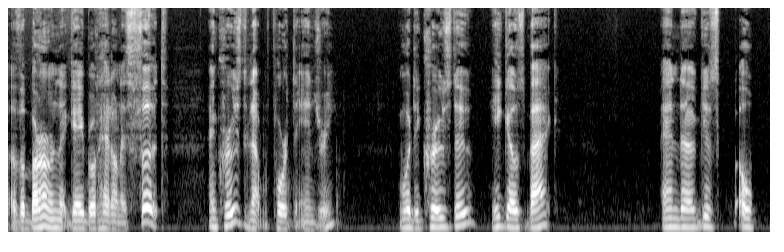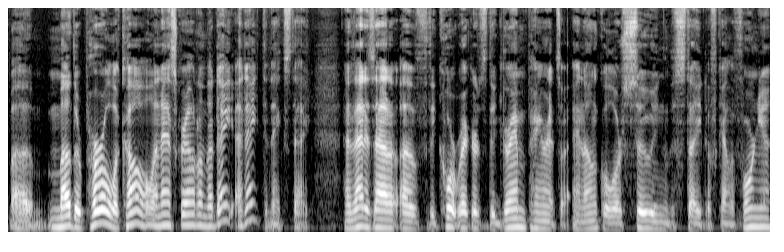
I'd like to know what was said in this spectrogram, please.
of a burn that Gabriel had on his foot, and Cruz did not report the injury. What did Cruz do? He goes back and uh, gives old uh, Mother Pearl a call and ask her out on a date, a date the next day. And that is out of the court records. The grandparents and uncle are suing the state of California,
